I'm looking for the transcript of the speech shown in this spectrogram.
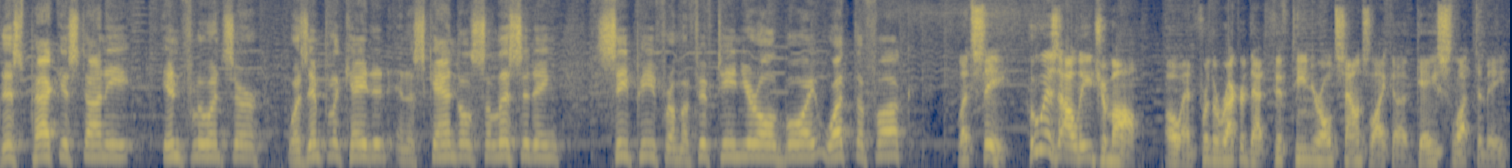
This Pakistani influencer was implicated in a scandal soliciting CP from a 15 year old boy. What the fuck? Let's see. Who is Ali Jamal? Oh, and for the record, that 15 year old sounds like a gay slut to me.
